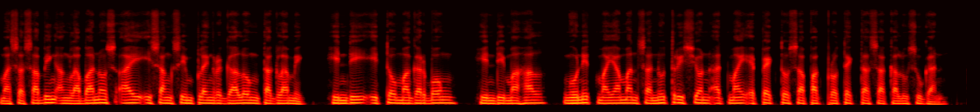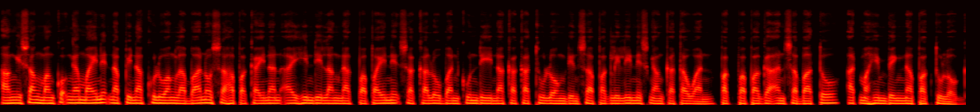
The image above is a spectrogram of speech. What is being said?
Masasabing ang labanos ay isang simpleng regalong taglamig. Hindi ito magarbong, hindi mahal, ngunit mayaman sa nutrisyon at may epekto sa pagprotekta sa kalusugan. Ang isang mangkok nga mainit na pinakuluang labanos sa hapakainan ay hindi lang nagpapainit sa kaluban kundi nakakatulong din sa paglilinis ng katawan, pagpapagaan sa bato at mahimbing na pagtulog.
